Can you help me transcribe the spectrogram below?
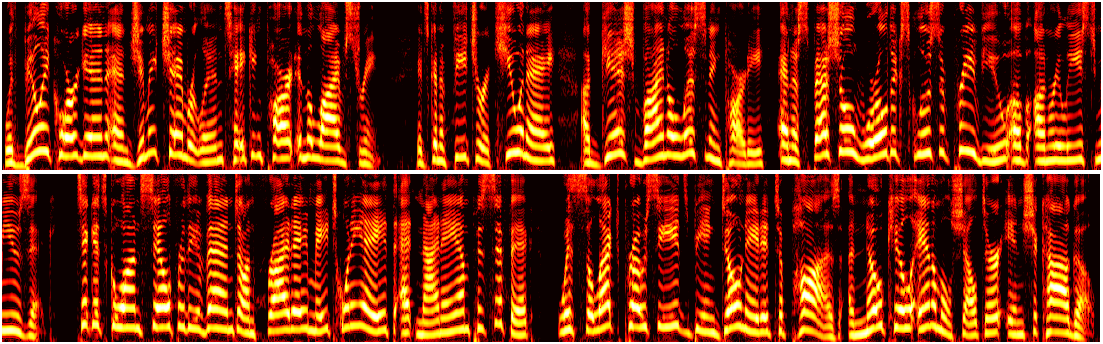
with Billy Corgan and Jimmy Chamberlin taking part in the live stream. It's going to feature a Q&A, a Gish vinyl listening party, and a special world exclusive preview of unreleased music. Tickets go on sale for the event on Friday, May 28th at 9 a.m. Pacific, with select proceeds being donated to Paws, a no-kill animal shelter in Chicago.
